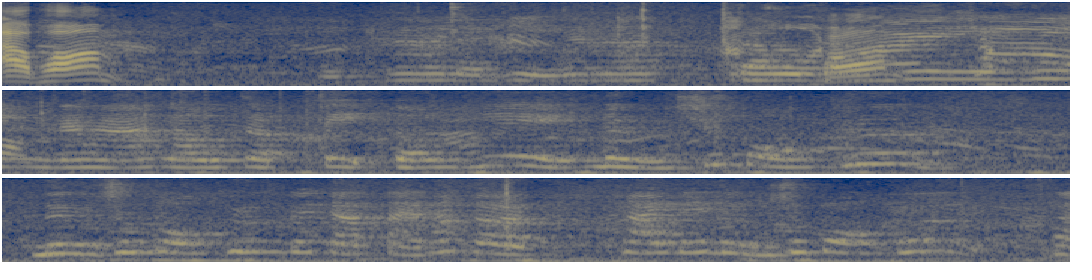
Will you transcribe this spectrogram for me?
อ้าวพร้อม 5นาทีนะคะเราพร้อม ไม่วิ่งนะคะเราจะปิดตรงที่ 1 ชั่วโมงครึ่ง 1 ชั่วโมงครึ่งด้วยกันแต่ถ้าเกิดภายใน 1 ชั่วโมงครึ่งใคร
